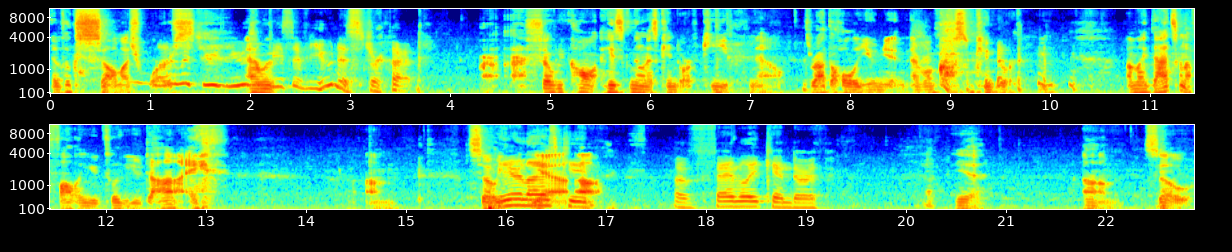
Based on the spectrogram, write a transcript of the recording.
it looks so much worse. Why would you use And a we- piece of Unistrut? so we call he's known as kindorf keith now throughout the whole union everyone calls him kindorf Keith. i'm like that's gonna follow you till you die um so Here lies yeah Keith. uh, Of family Kindorf. Yeah. Um, so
